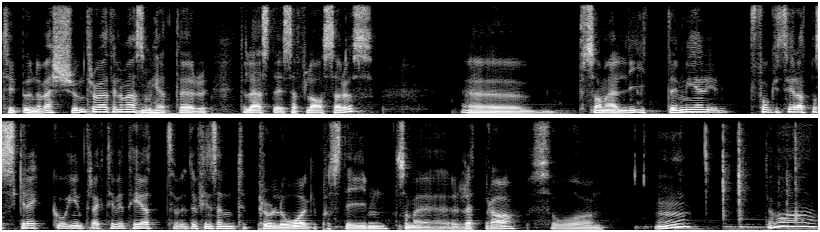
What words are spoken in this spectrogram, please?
typ universum tror jag till och med, som Mm. heter The Last Days of Lazarus. Eh, som är lite mer fokuserat på skräck och interaktivitet. Det finns en typ prolog på Steam som är rätt bra. Så mm, det var,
